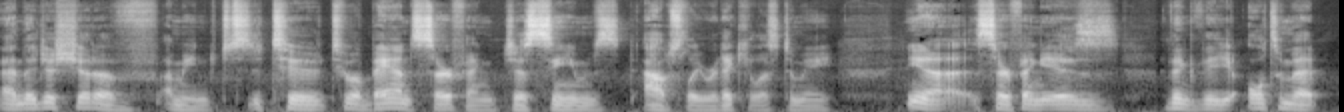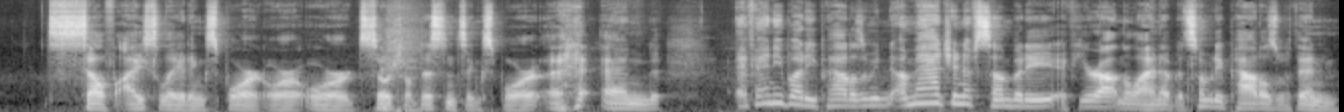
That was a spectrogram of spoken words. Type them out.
and they just should have. I mean, to to abandon surfing just seems absolutely ridiculous to me. You know, surfing is I think the ultimate self isolating sport or or social distancing sport, and if anybody paddles, I mean, imagine if somebody, if you're out in the lineup and somebody paddles within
